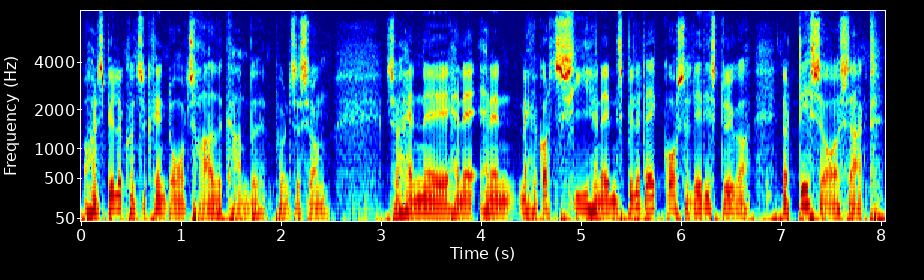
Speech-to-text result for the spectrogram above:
Og han spiller konsekvent over 30 kampe på en sæson. Så han, øh, han, er, han er, man kan godt sige, at han er en spiller, der ikke går så let i stykker. Når det så er sagt,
